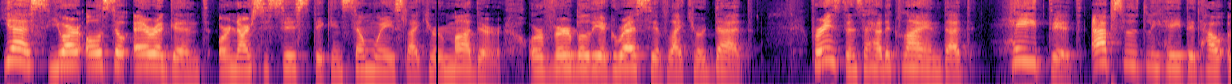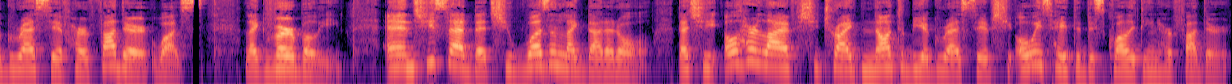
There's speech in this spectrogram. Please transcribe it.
Yes, you are also arrogant or narcissistic in some ways like your mother or verbally aggressive like your dad. For instance, I had a client that hated, absolutely hated how aggressive her father was, like verbally. And she said that she wasn't like that at all. That she, all her life, she tried not to be aggressive. She always hated this quality in her father.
